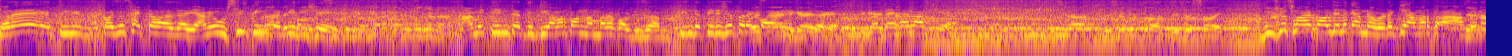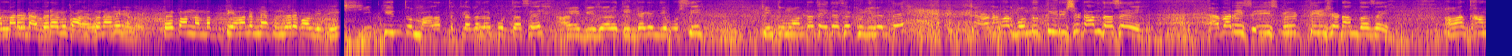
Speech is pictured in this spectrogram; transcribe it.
তোরে তুই কয়েছে ষাটটা বাজে যাবি আমি উঠছি তিনটা তিরিশে। আমি তিনটা তুই আমার কোন নাম্বারে কল দিছিস। তিনটা তিরিশে তোরে। দেখাই লাভ কি আর? দুইশো ছয় কল দিলে কেমন হবে ওটা কি আমার আছে নাম্বার ওটা তোর আমি তোর আমি কেন? তোর কোন নাম্বার তুই আমার মেসেঞ্জারে কল দিতি? শীত কিন্তু মারাত্মক লেভেলের পড়তেছে। আমি বিজয়ের তিনটা গেঞ্জি পড়ছি কিন্তু মনটা চাইতেছে খুলি ফেলতে। কারণ আমার বন্ধু তিরিশে টানতেছে এবার স্পিড তিরিশে টানতেছে আমার ঘাম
